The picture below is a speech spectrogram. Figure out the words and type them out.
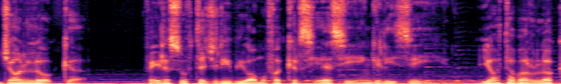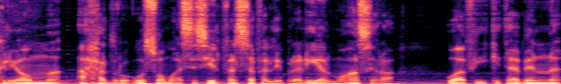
جون لوك فيلسوف تجريبي ومفكر سياسي إنجليزي يعتبر لوك اليوم أحد رؤوس ومؤسسي الفلسفة الليبرالية المعاصرة وفي كتاب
